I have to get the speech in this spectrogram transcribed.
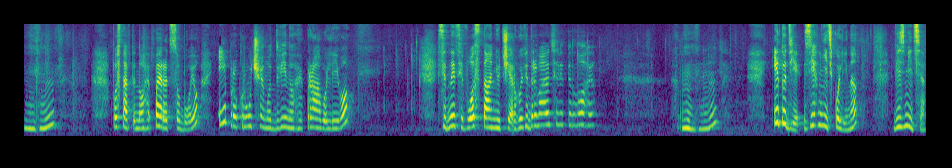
Угу. Поставте ноги перед собою і прокручуємо дві ноги право-ліво. Сідниці в останню чергу відриваються від підлоги. Угу. І тоді зігніть коліна, візьміться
